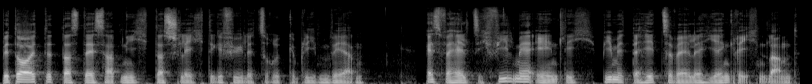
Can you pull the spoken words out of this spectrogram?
bedeutet das deshalb nicht, dass schlechte Gefühle zurückgeblieben wären. Es verhält sich vielmehr ähnlich wie mit der Hitzewelle hier in Griechenland.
